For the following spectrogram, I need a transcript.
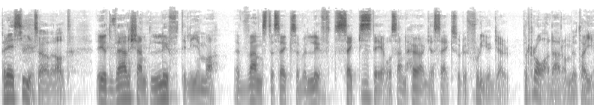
Precis överallt. Det är ju ett välkänt lyft i Lima. Vänster sex över lyft 60 och sen höger sex och du flyger bra där om du tar i.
